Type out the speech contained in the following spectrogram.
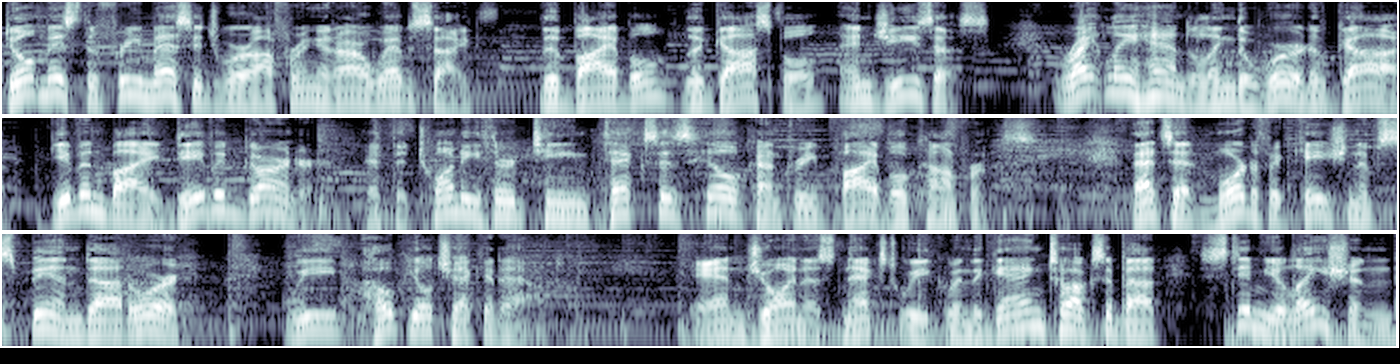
Don't miss the free message we're offering at our website The Bible, the Gospel, and Jesus Rightly Handling the Word of God, given by David Garner at the 2013 Texas Hill Country Bible Conference. That's at mortificationofspin.org. We hope you'll check it out. And join us next week when the gang talks about stimulation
